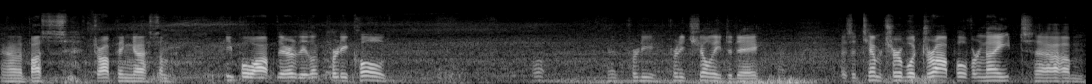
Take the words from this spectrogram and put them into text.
Uh, the bus is dropping uh, some people off there. They look pretty cold. Oh, pretty pretty chilly today. As the temperature will drop overnight, um,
